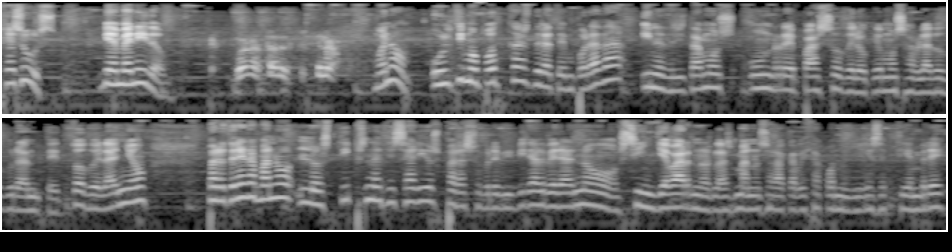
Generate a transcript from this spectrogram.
Jesús, bienvenido. Buenas tardes, Cristina. Bueno, último podcast de la temporada y necesitamos un repaso de lo que hemos hablado durante todo el año para tener a mano los tips necesarios para sobrevivir al verano sin llevarnos las manos a la cabeza cuando llegue septiembre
